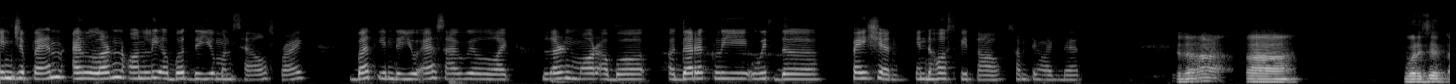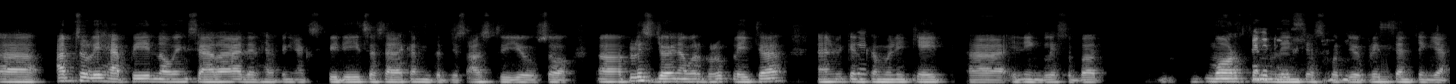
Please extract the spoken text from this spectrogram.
in Japan, I learn only about the human cells, right? But in the US, I will like learn more about uh, directly with the patient in the hospital, something like that. Uh, uh, what is it? Uh, I'm truly happy knowing Sarah and having XPD so Sarah can introduce us to you. So uh, please join our group later and we can yeah. communicate uh, in English about more thing than just what you're presenting. Yeah,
